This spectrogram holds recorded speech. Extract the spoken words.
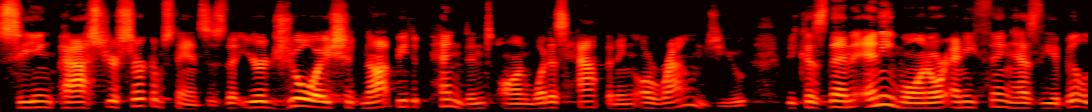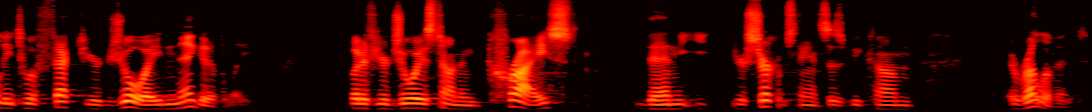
seeing past your circumstances, that your joy should not be dependent on what is happening around you, because then anyone or anything has the ability to affect your joy negatively. But if your joy is found in Christ, then your circumstances become irrelevant.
